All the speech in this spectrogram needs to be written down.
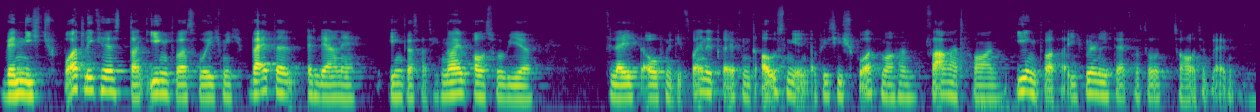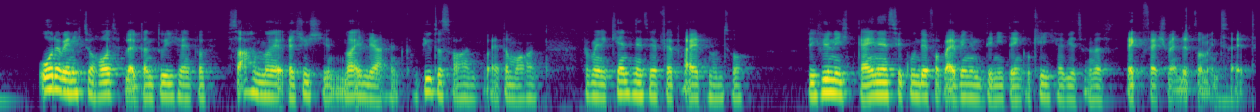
Wenn nicht sportliches, dann irgendwas, wo ich mich weiter lerne, irgendwas, was ich neu ausprobiere. Vielleicht auch mit den Freunden treffen, draußen gehen, ein bisschen Sport machen, Fahrrad fahren, irgendwas. Ich will nicht einfach so zu Hause bleiben. Oder wenn ich zu Hause bleibe, dann tue ich einfach Sachen neu recherchieren, neu lernen, Computersachen weitermachen, einfach meine Kenntnisse verbreiten und so. Also ich will nicht keine Sekunde vorbeibringen, in der ich denke, okay, ich habe jetzt etwas wegverschwendet von meiner Zeit.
